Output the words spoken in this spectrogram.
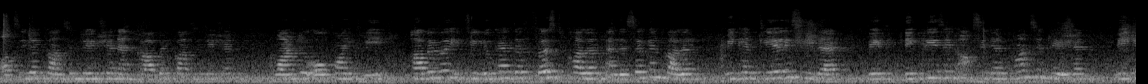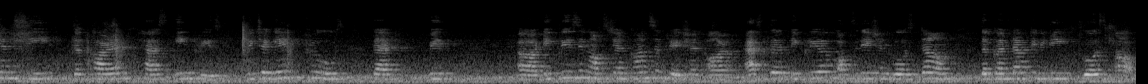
oxygen concentration and carbon concentration 1 to 0.3. However, if you look at the first column and the second column, we can clearly see that with decreasing oxygen concentration, we can see the current has increased, which again proves that with uh, decreasing oxygen concentration or as the degree of oxidation goes down, the conductivity goes up.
